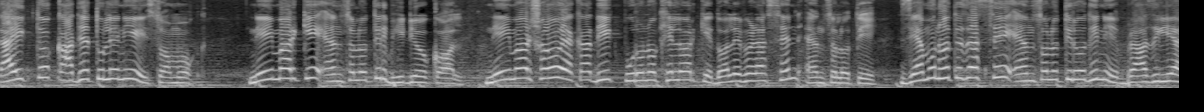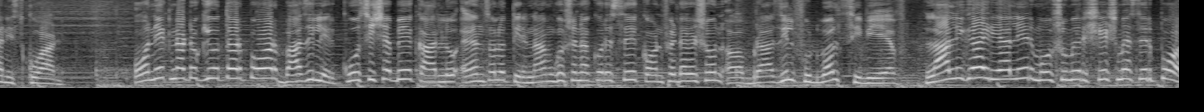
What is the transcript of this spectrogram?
দায়িত্ব কাঁধে তুলে নিয়ে চমক। নেইমারকে অ্যানসলতির ভিডিও কল। নেইমার সহ একাধিক পুরনো খেলোয়াড়কে দলে ভেড়াচ্ছেন অ্যানসলতি। যেমন হতে যাচ্ছে অ্যানসলতির অধীনে ব্রাজিলিয়ান স্কোয়াড। অনেক নাটকীয়তার পর ব্রাজিলের কোচ হিসেবে কার্লো অ্যানসলতির নাম ঘোষণা করেছে confederation of Brazil football CBF. La লিগায় রিয়ালের মৌসুমের শেষ ম্যাচের পর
